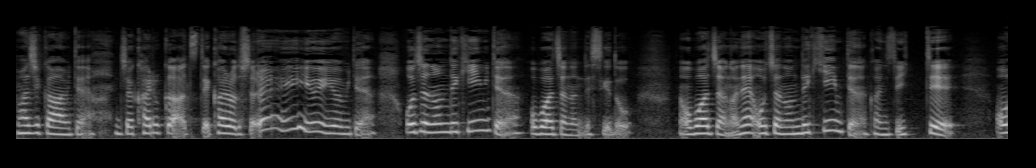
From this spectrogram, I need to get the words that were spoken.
ーマジか」みたいな「じゃあ帰るか」っつって帰ろうとしたら「えー、いいよいいよ」みたいな「お茶飲んでき」みたいな。おばあちゃんなんですけど。おばあちゃんがね「お茶飲んでき」みたいな感じで言って「お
